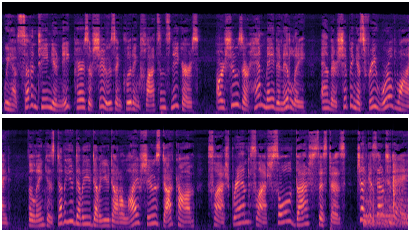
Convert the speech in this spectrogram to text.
We have 17 unique pairs of shoes, including flats and sneakers. Our shoes are handmade in Italy, and their shipping is free worldwide. The link is www.aliveshoes.com slash brand slash soul dash sisters. Check us out today.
